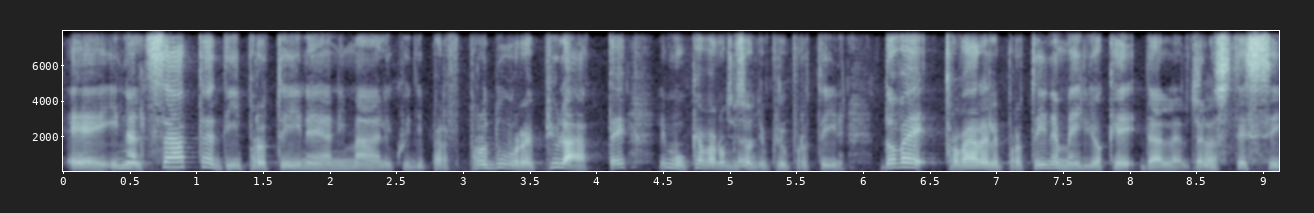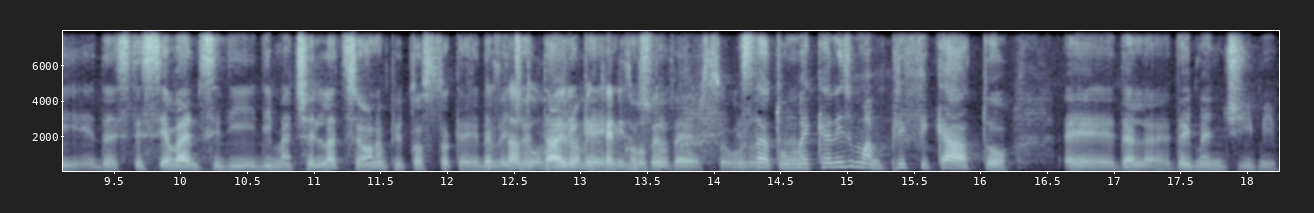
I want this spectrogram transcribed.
eh, innalzata di proteine animali, quindi per produrre più latte le mucche avevano certo. bisogno di più proteine. Dove trovare le proteine meglio che dal, certo. stessi, dagli stessi avanzi di, di, macellazione piuttosto che da vegetali. È stato un vero meccanismo perverso. È stato un meccanismo amplificato eh, dal, dai mangimi.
